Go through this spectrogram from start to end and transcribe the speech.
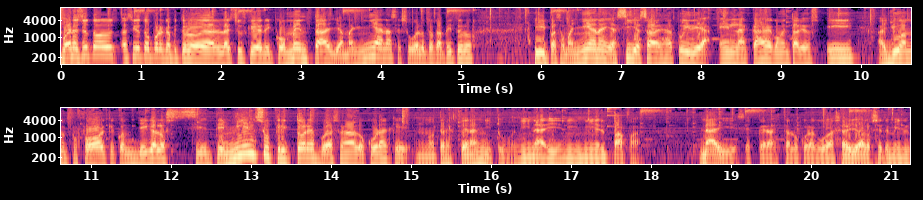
Bueno, eso todo, ha sido todo por el capítulo. Dale like, suscríbete y comenta. Ya mañana se sube el otro capítulo y paso mañana y así ya sabes, deja tu idea en la caja de comentarios y ayúdame por favor que cuando llegue a los 7000 suscriptores voy a hacer una locura que no te la esperas ni tú, ni nadie, ni, ni el papa. Nadie se espera esta locura que voy a hacer yo a los 7000.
